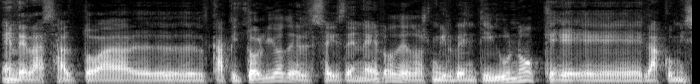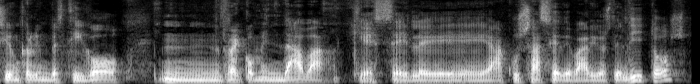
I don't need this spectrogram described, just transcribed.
en el asalto al Capitolio del 6 de enero de 2021, que la comisión que lo investigó mm, recomendaba que se le acusase de varios delitos.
